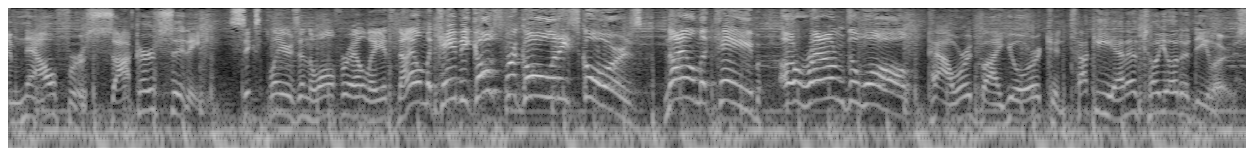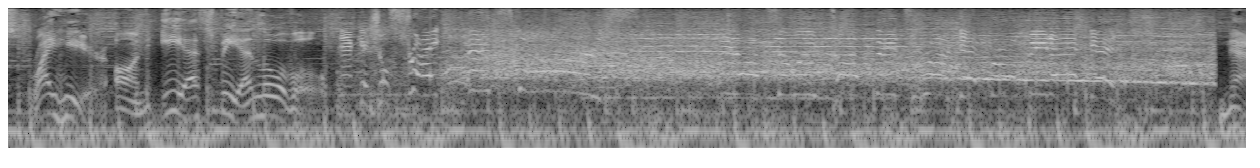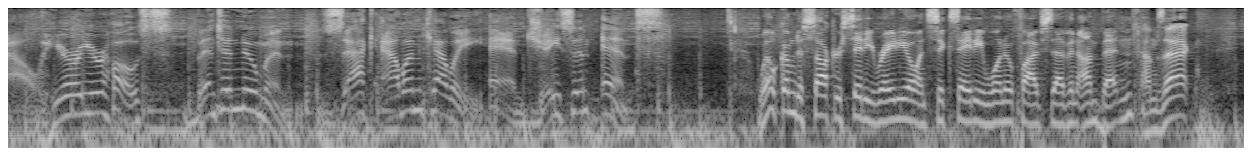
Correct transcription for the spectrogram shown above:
Time now for Soccer City. Six players in the wall for LA. It's Niall McCabe. He goes for goal and he scores. Niall McCabe around the wall. Powered by your Kentuckiana Toyota dealers. Right here on ESPN Louisville. Ekic will strike and scores! An absolute top bench rocket for Amina Ekic! Now, here are your hosts Benton Newman, Zach Allen Kelly, and Jason Entz. Welcome to Soccer City Radio on 680 1057. I'm Benton. I'm Zach.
